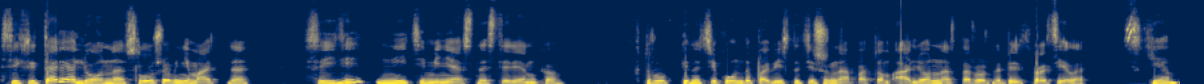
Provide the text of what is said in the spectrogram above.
«Секретарь Алена, слушаю внимательно. Соедините меня с Нестеренко». В трубке на секунду повисла тишина. Потом Алена осторожно переспросила. «С кем?»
